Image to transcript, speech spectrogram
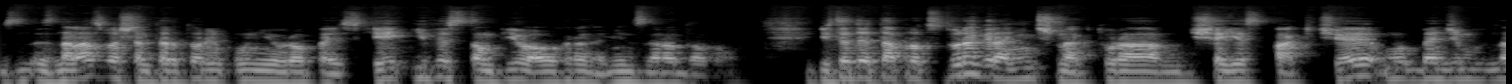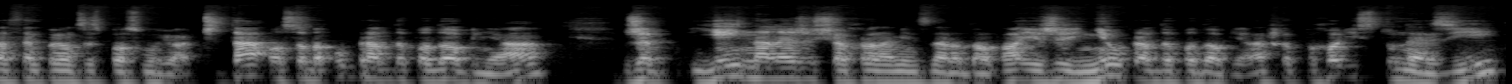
znalazła się na terytorium Unii Europejskiej i wystąpiła o ochronę międzynarodową. I wtedy ta procedura graniczna, która dzisiaj jest w pakcie, będzie w następujący sposób mówiła, czy ta osoba uprawdopodobnia, że jej należy się ochrona międzynarodowa, jeżeli nie uprawdopodobnia, na przykład pochodzi z Tunezji,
